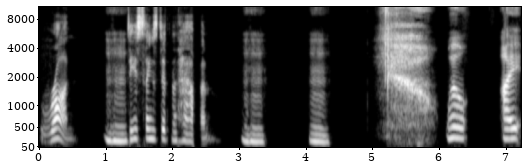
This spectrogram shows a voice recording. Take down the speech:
run. Mm-hmm. These things didn't happen. Mm-hmm. Mm. Well, I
